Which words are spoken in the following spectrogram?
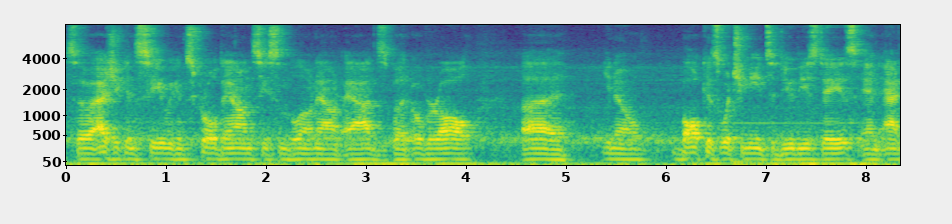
so as you can see we can scroll down and see some blown out ads but overall uh, you know bulk is what you need to do these days and ad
